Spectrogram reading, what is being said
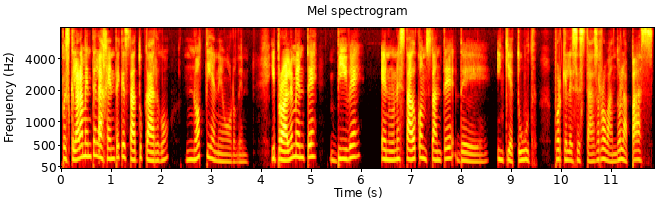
Pues claramente la gente que está a tu cargo no tiene orden y probablemente vive en un estado constante de inquietud porque les estás robando la paz.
